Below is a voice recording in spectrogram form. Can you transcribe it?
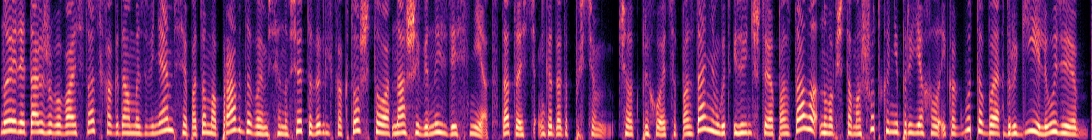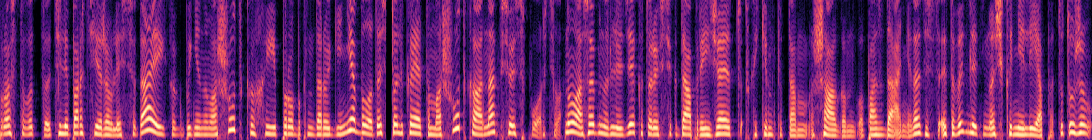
Ну или также бывает ситуация, когда мы извиняемся, а потом оправдываемся, но все это выглядит как то, что нашей вины здесь нет. Да? То есть, когда, допустим, человек приходит с опозданием, говорит, извините, что я опоздала, но вообще-то маршрутка не приехала, и как будто бы другие люди просто вот телепортировались сюда, и как бы не на маршрутках, и пробок на дороге не было. То есть только эта маршрутка, она все испортила. Ну, особенно для людей, которые всегда приезжают с каким-то там шагом опоздания. Да? То есть это выглядит немножечко нелепо. Тут уже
